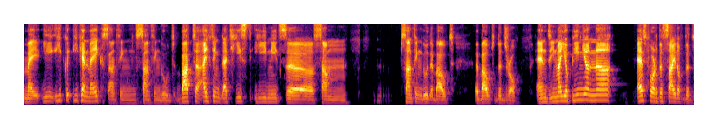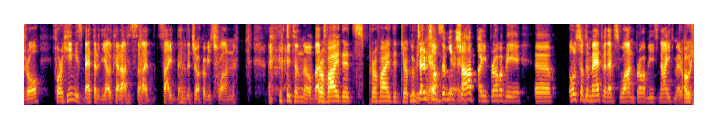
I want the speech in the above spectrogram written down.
made he, he could he can make something something good. But uh, I think that he's he needs uh, some something good about about the draw. And in my opinion, uh, as for the side of the draw, for him is better the Alcaraz side, side than the Djokovic one. I don't know, but provided provided Djokovic in terms of the matchup, I probably uh, also the Medvedev's one probably it's nightmare Oh, yeah.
